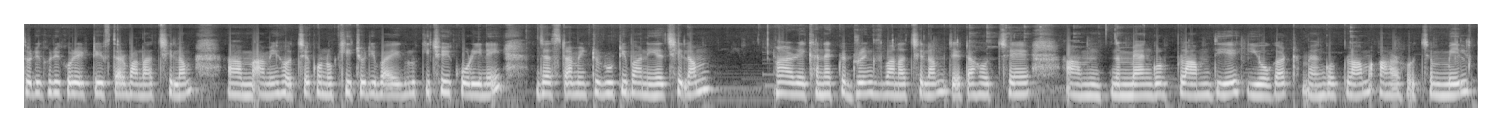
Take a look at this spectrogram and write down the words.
তড়িঘড়ি করে একটি ইফতার বানাচ্ছিলাম। আমি হচ্ছে কোনো খিচুড়ি বা এগুলো কিছুই করি নেই। জাস্ট আমি একটু রুটি বানিয়েছিলাম। আর এখানে একটা ড্রিঙ্কস বানাচ্ছিলাম, যেটা হচ্ছে ম্যাঙ্গোর প্লাম দিয়ে ইয়োগার্ট ম্যাঙ্গোর প্লাম আর হচ্ছে মিল্ক,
